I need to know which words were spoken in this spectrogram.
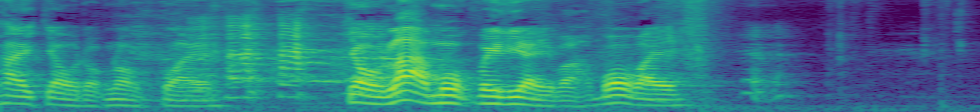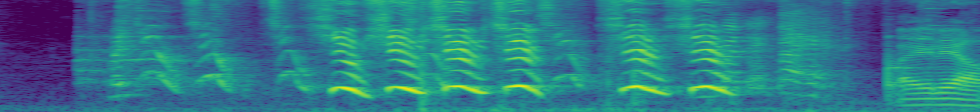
ไทยเจ้าดอกน้องปล่อย เจ้าล่าโมกไปเรื่อยวะบ่ไหวชิวชิวชิวชิวชิวชิวไปไปแล้ว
